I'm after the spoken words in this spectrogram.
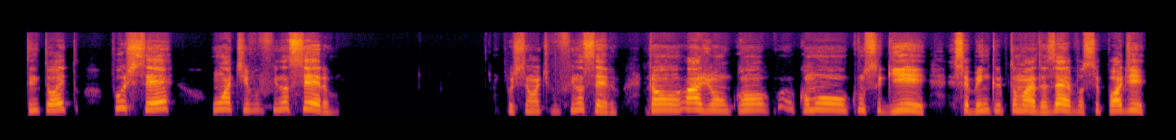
38, por ser um ativo financeiro por ser um ativo financeiro. Então, ah, João, com, como conseguir receber em criptomoedas? É, você pode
